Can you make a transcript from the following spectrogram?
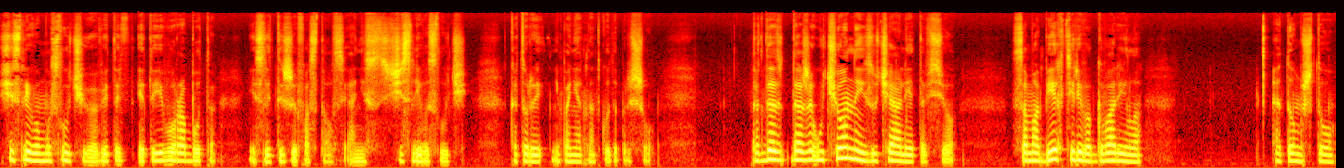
счастливому случаю, а ведь это, это его работа, если ты жив остался, а не счастливый случай, который непонятно откуда пришел. Когда даже ученые изучали это все, сама Бехтерева говорила о том, что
